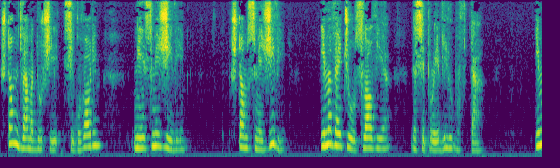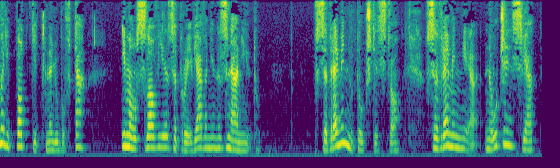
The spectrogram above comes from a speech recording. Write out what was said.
Щом двама души си говорим, ние сме живи. Щом сме живи, има вече условия да се прояви любовта. Има ли подтик на любовта, има условия за проявяване на знанието. В съвременното общество, в съвременния научен свят,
